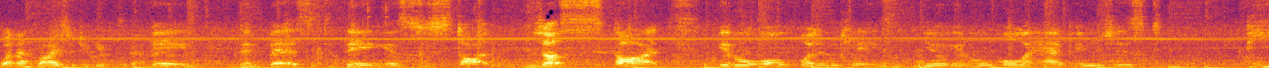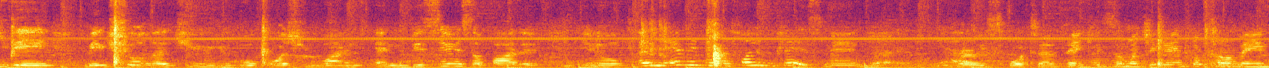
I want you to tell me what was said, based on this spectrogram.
what advice would you give to them? Babe, the best thing is to start. Just start. It'll all fall in place. You know, it'll all happen. Just be there. Make sure that you you go for what you want and be serious about it. You know, and everything will fall in place, man. Right. Yeah. Very important. Thank you so much again for coming.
